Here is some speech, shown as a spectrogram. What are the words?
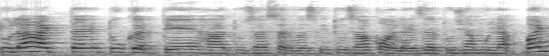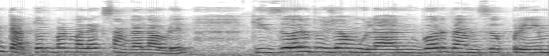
तुला वाटतंय तू करते हा तुझा सर्वस्वी तुझा कॉल आहे. जर तुझ्या मुला पण त्यातून पण मला एक सांगायला आवडेल की जर तुझ्या मुलांवर त्यांचं प्रेम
